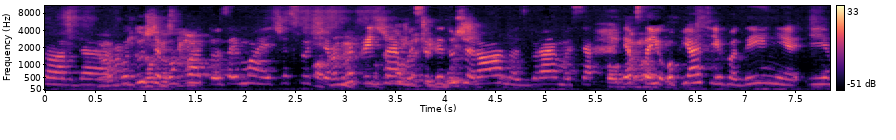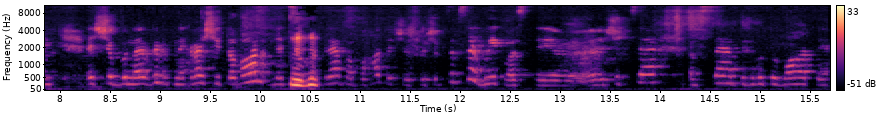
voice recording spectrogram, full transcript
правда, бо дуже багато займає часу. Ще ми приїжджаємо сюди дуже рано, збираємося. Я встаю о 5 годині, і щоб на- вибрати найкращий товар, для цього треба багато часу, щоб це все викласти, е, щоб це все підготувати.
